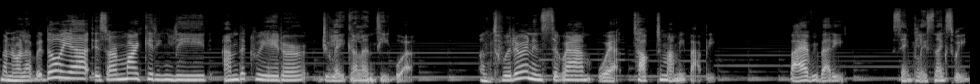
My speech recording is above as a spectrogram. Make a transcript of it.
Manuela Bedoya is our marketing lead. I'm the creator, Juleyka Lantigua. On Twitter and Instagram, we're at Talk to Mommy Papi. Bye, everybody. Same place next week.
